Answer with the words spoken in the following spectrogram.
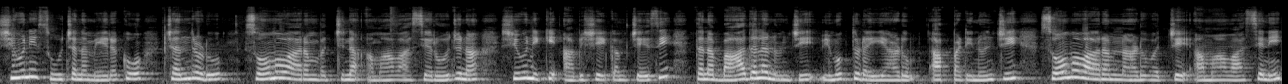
శివుని సూచన మేరకు చంద్రుడు సోమవారం వచ్చిన అమావాస్య రోజున శివునికి అభిషేకం చేసి తన బాధల నుంచి విముక్తుడయ్యాడు. అప్పటి నుంచి సోమవారం నాడు వచ్చే అమావాస్యని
